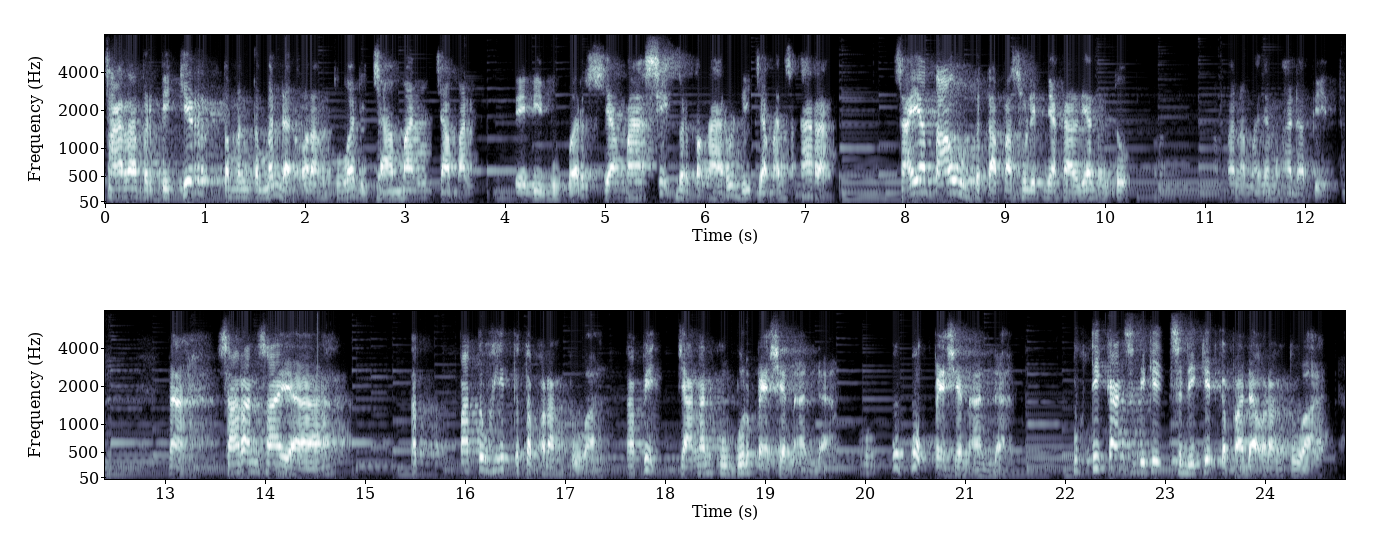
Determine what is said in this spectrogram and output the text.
cara berpikir teman-teman dan orang tua di zaman zaman baby boomers yang masih berpengaruh di zaman sekarang. Saya tahu betapa sulitnya kalian untuk apa namanya menghadapi itu. Nah, saran saya patuhi tetap orang tua, tapi jangan kubur passion Anda, pupuk passion Anda. Buktikan sedikit-sedikit kepada orang tua Anda.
